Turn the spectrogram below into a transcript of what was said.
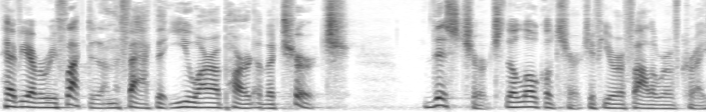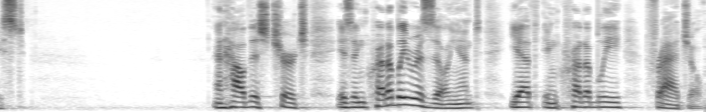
Have you ever reflected on the fact that you are a part of a church? This church, the local church, if you're a follower of Christ. And how this church is incredibly resilient, yet incredibly fragile.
